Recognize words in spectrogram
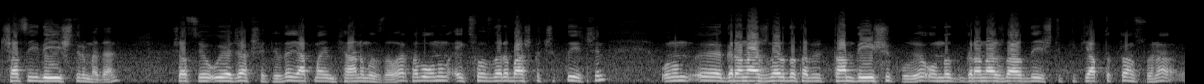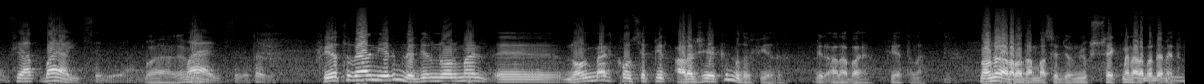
şasiyi değiştirmeden şasiye uyacak şekilde yapma imkanımız da var. Tabii onun egzozları başka çıktığı için onun e, granajları da tabii tam değişik oluyor. Onda granajlar değişiklik yaptıktan sonra fiyat bayağı yükseliyor yani. Bayağı değil mi? Bayağı yükseliyor tabii. Fiyatı vermeyelim de bir normal e, normal konsept bir araca yakın mıdır fiyatı? Bir araba fiyatına. Normal arabadan bahsediyorum. Lüks segment araba demedim.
